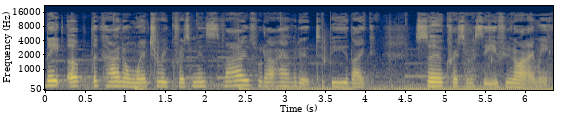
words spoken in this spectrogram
they up the kind of wintry Christmas vibes without having it to be like so Christmassy, if you know what I mean.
